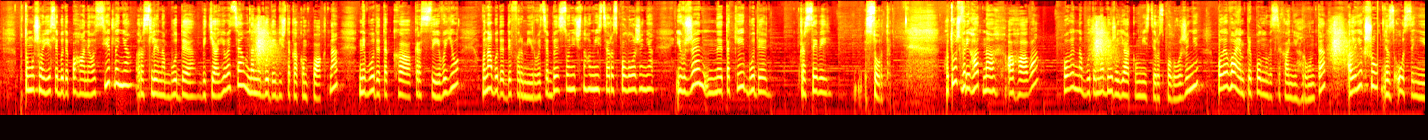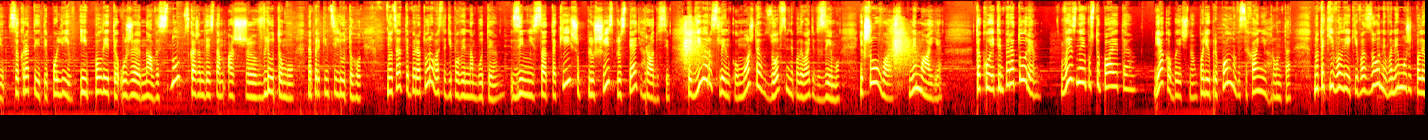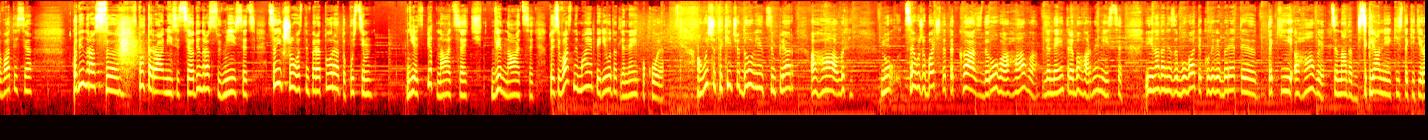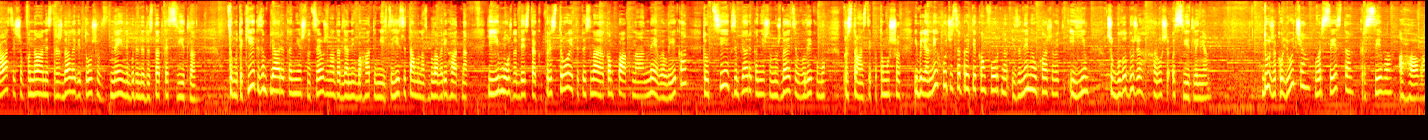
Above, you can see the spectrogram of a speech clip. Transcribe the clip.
Тому що якщо буде погане освітлення, рослина буде витягуватися, вона не буде більш така компактна, не буде така красивою, вона буде деформіруватися без сонячного місця розположення і вже не такий буде красивий сорт. Отож, варігатна агава повинна бути на дуже яркому місці розположенні. Поливаємо при повному висиханні ґрунта. Але якщо з осені сократити полів і полити уже на весну, скажімо, десь там аж в лютому, наприкінці лютого, ну ця температура у вас тоді повинна бути зимній сад такий, щоб плюс 6, плюс 5 градусів. Тоді ви рослинку можете зовсім не поливати взиму. Якщо у вас немає такої температури, ви з нею поступаєте, як обично, полів при повному висиханні ґрунта. Ну, такі великі вазони вони можуть поливатися один раз е, в полтора місяця, один раз в місяць. Це якщо у вас температура, допустимо, є 15, 12, тобто у вас немає періоду для неї покою. А ось ще такий чудовий екземпляр агави. Ну, це вже бачите, така здорова агава. Для неї треба гарне місце. І треба не забувати, коли ви берете такі агави, це треба стекляні якісь такі тераси, щоб вона не страждала від того, що в неї не буде недостатка світла. Тому такі екземпляри, звісно, це вже треба для них багато місця. Якщо там у нас була варігатна, її можна десь так пристроїти, тобто вона компактна, невелика, то ці екземпляри, звісно, нуждаються в великому пространстві, тому що і біля них хочеться пройти комфортно, і за ними ухажувати, і їм, щоб було дуже хороше освітлення. Дуже колюча, ворсиста, красива агава.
